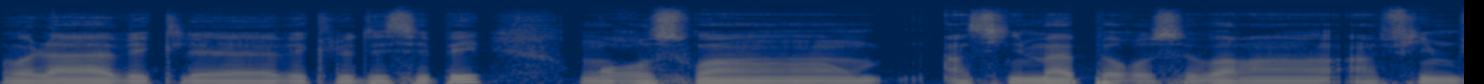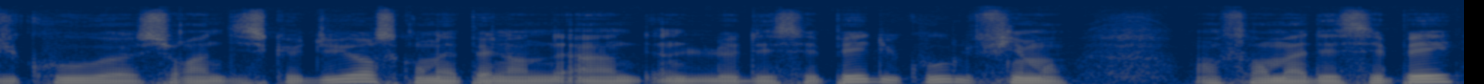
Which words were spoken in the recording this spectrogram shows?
Voilà, avec, les- avec le DCP, on reçoit un, un cinéma peut recevoir un, film du coup sur un disque dur, ce qu'on appelle le DCP du coup, le film en, en format DCP.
